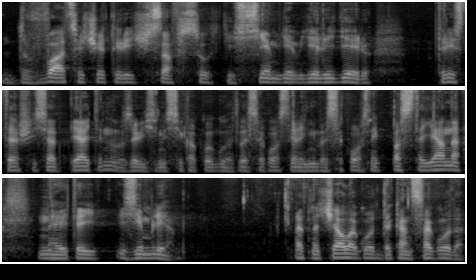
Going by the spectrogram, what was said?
24 часа в сутки, 7 дней в неделю 365, ну, в зависимости, какой год, высокосный или невысокосный, постоянно на этой земле. От начала года до конца года,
